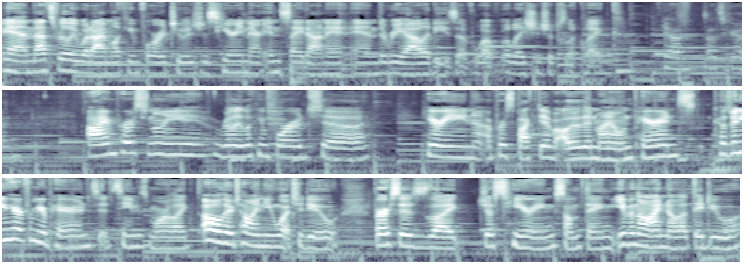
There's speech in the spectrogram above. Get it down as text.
And that's really what I'm looking forward to is just hearing their insight on it and the realities of what relationships look like. Yeah. I'm personally really looking forward to hearing a perspective other than my own parents because when you hear it from your parents it seems more like oh they're telling you what to do versus like just hearing something. Even though i know that they do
